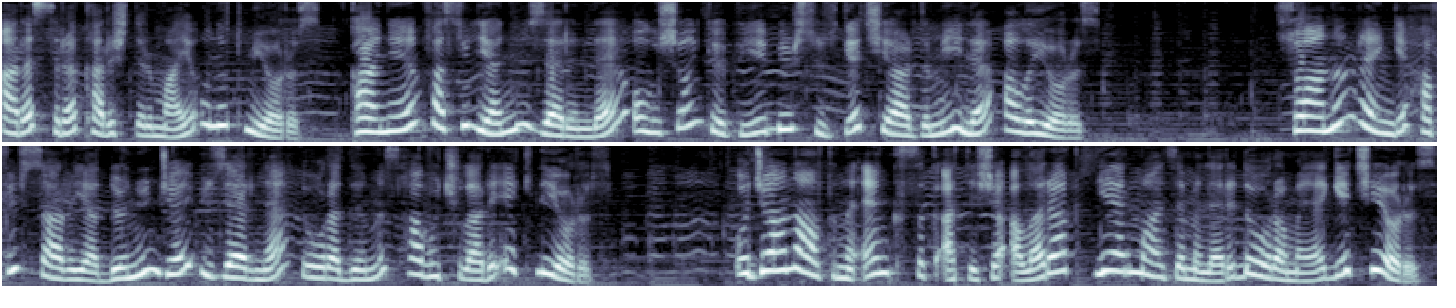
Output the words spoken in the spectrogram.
ara sıra karıştırmayı unutmuyoruz. Kaynayan fasulyenin üzerinde oluşan köpüğü bir süzgeç yardımıyla alıyoruz. Soğanın rengi hafif sarıya dönünce üzerine doğradığımız havuçları ekliyoruz. Ocağın altını en kısık ateşe alarak diğer malzemeleri doğramaya geçiyoruz.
